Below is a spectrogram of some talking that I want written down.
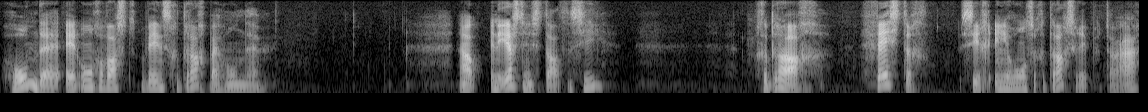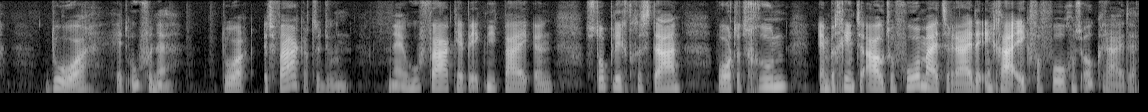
honden en ongewenst gedrag bij honden? Nou, in eerste instantie, gedrag vestigt zich in je hondse gedragsrepertoire door het oefenen, door het vaker te doen. Hoe vaak heb ik niet bij een stoplicht gestaan, wordt het groen en begint de auto voor mij te rijden en ga ik vervolgens ook rijden.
